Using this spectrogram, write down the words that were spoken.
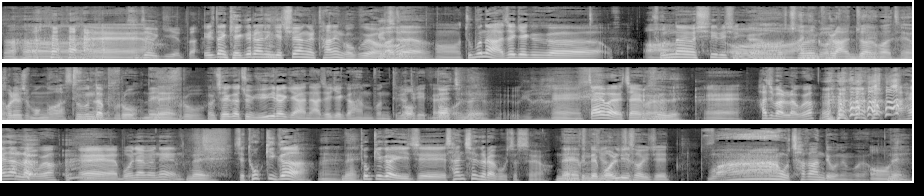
아하. 네. 진짜 웃기겠다. 일단 개그라는 게 취향을 타는 거고요. 맞아요. 어, 두 분은 아재 개그가 좋나요? 싫으신가요? 어, 저는 별로 안 같- 좋아하는 네, 것 같아요. 거리가 좀 먼 것 같습니다. 두 분다 불호. 네, 네. 불호. 그럼 제가 좀 유일하게 아는 아재 개그 한번 들려드릴까요? 어, 네. 네, 짧아요, 짧아요. 네네. 예, 하지 말라고요? 아, 해달라고요? 예, 뭐냐면은, 네. 이제 토끼가, 네. 네. 토끼가 이제 산책을 하고 있었어요. 네, 근데 토끼가 멀리서 이제, 와우, 차가 한 대 오는 거예요. 어, 네.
